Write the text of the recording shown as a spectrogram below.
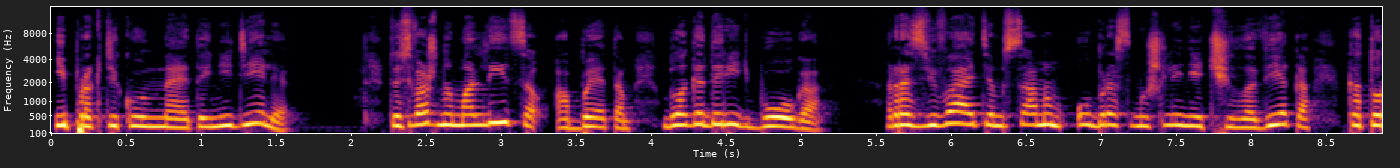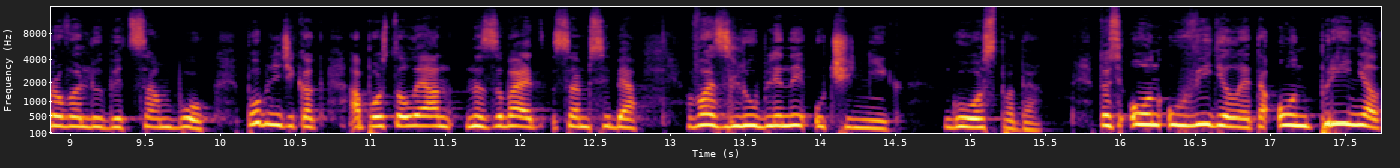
и практикуем на этой неделе. То есть важно молиться об этом, благодарить Бога, развивая тем самым образ мышления человека, которого любит сам Бог. Помните, как апостол Иоанн называет сам себя «возлюбленный ученик Господа». То есть он увидел это, он принял,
